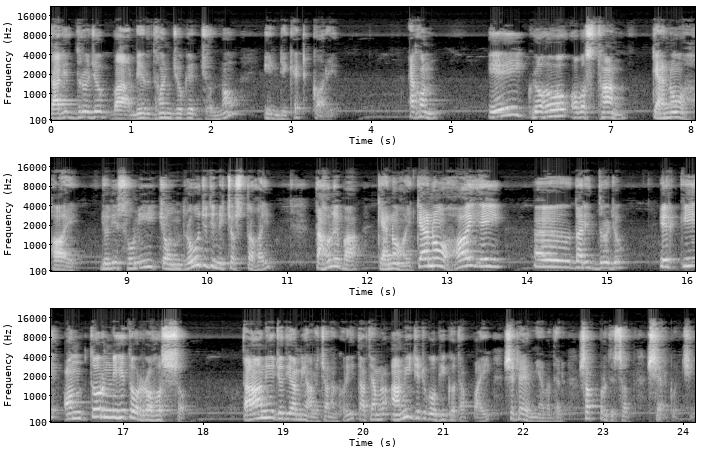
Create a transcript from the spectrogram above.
দারিদ্র যোগ বা নির্ধন যোগের জন্য ইন্ডিকেট করে। এখন, এই গ্রহ অবস্থান কেন হয়? যদি শনি চন্দ্রও যদি নিচস্থ হয়, তাহলে বা কেন হয়? কেন হয় এই দারিদ্র যোগ? এর কি অন্তর্নিহিত রহস্য? তা নিয়ে যদি আমি আলোচনা করি, তাতে আমরা আমি যেটুকু অভিজ্ঞতা পাই, সেটাই আমি আমাদের শত প্রতিশত শেয়ার করছি।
